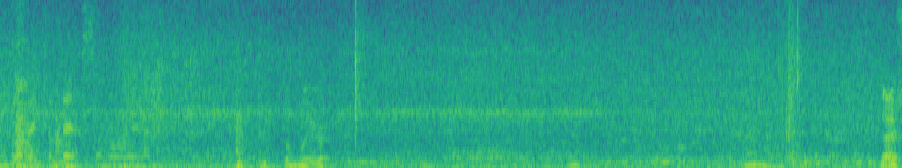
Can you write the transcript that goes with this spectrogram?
I'm gonna make a mess. I know. I am. Don't wear it. Nice.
